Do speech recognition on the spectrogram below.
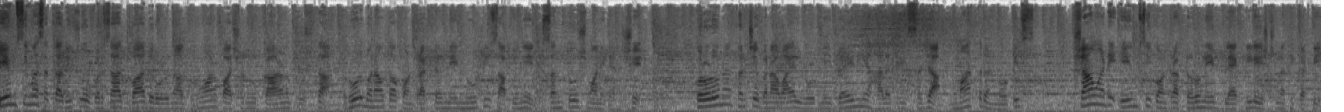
એએમસીમાં સત્તાધીશો વરસાદ બાદ રોડના ધોવાણ પાછળનું કારણ પૂછતા રોડ બનાવતા કોન્ટ્રાક્ટરને નોટિસ આપીને જ સંતોષ માની રહ્યા છે. કરોડોના ખર્ચે બનાવાયેલ રોડની દયનીય હાલતની સજા માત્ર નોટિસ શા માટે એએમસી કોન્ટ્રાક્ટરોને બ્લેકલિસ્ટ નથી કરતી?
